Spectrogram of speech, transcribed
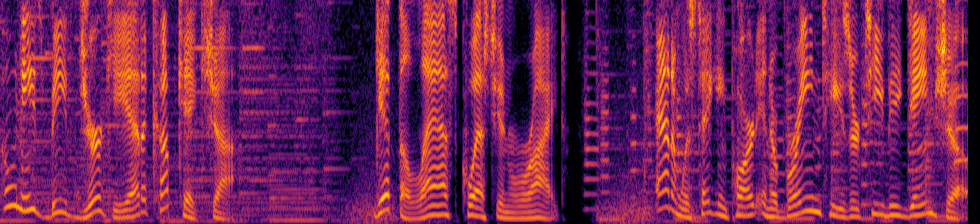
Who needs beef jerky at a cupcake shop? Get the last question right. Adam was taking part in a brain teaser TV game show,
